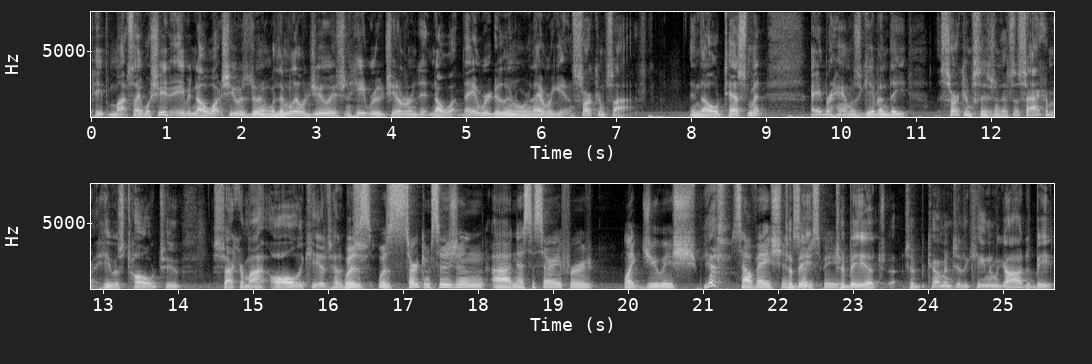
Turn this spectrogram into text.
people might say, well, she didn't even know what she was doing. Well, them little Jewish and Hebrew children didn't know what they were doing when they were getting circumcised. In the Old Testament, Abraham was given the circumcision. That's a sacrament. He was told to sacrament all the kids had to Was was circumcision uh, necessary for like Jewish be yes salvation, to so be to speak? to be a to come into the kingdom of God to be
